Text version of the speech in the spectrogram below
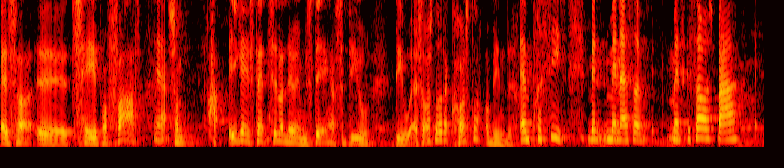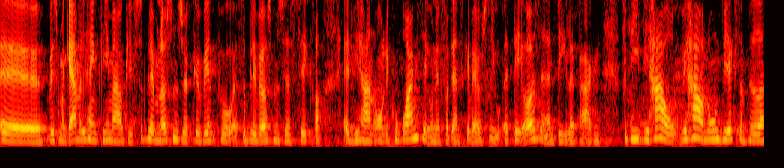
altså, øh, taber fart, ja. som ikke er i stand til at lave investeringer, så det er jo, det er jo altså også noget, der koster at vente. Jamen præcis, men, men altså, man skal så også bare øh, hvis man gerne vil have en klimaafgift, så bliver man også nødt til at købe ind på, at så bliver vi også nødt til at sikre, at vi har en ordentlig konkurrenceevne for dansk erhvervsliv, at det også er en del af pakken. Fordi vi har jo, vi har jo nogle virksomheder,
